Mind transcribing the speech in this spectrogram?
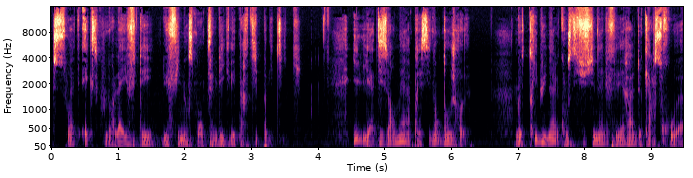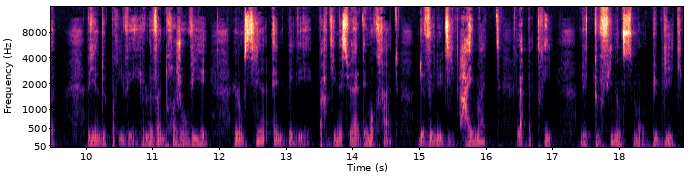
souhaite exclure l'AFD du financement public des partis politiques. Il y a désormais un précédent dangereux. Le tribunal constitutionnel fédéral de Karlsruhe vient de priver le 23 janvier l'ancien NPD, Parti national-démocrate, devenu dit Heimat, la patrie, de tout financement public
